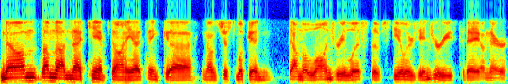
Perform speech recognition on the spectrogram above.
No, I'm I'm not in that camp, Donnie. I think uh, you know I was just looking down the laundry list of Steelers injuries today on their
